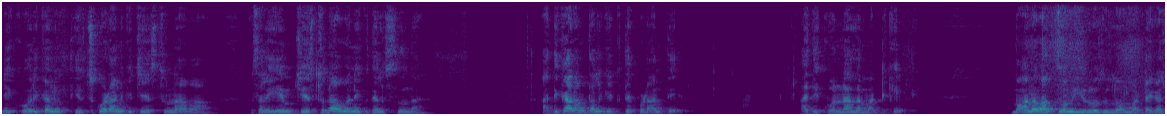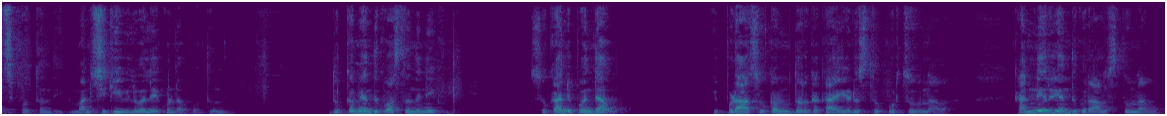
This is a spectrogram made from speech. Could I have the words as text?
నీ కోరికను తీర్చుకోవడానికి చేస్తున్నావా? అసలు ఏం చేస్తున్నావో నీకు తెలుస్తుందా? అధికారం తలకెక్కితే కూడా అంతే. అది కొన్నాళ్ళ మట్టుకే. మానవత్వం ఈ రోజుల్లో మట్టగలిసిపోతుంది మనిషికి విలువ లేకుండా పోతుంది. దుఃఖం ఎందుకు వస్తుంది నీకు? సుఖాన్ని పొందావు. ఇప్పుడు ఆ సుఖం దొరకక ఏడుస్తూ కూర్చో ఉన్నావా? కన్నీరు ఎందుకు రాలుస్తున్నావు?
